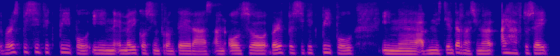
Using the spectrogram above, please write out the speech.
very specific people in Médicos Sin Fronteras, and also very specific people in uh, Amnistía Internacional, I have to say,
